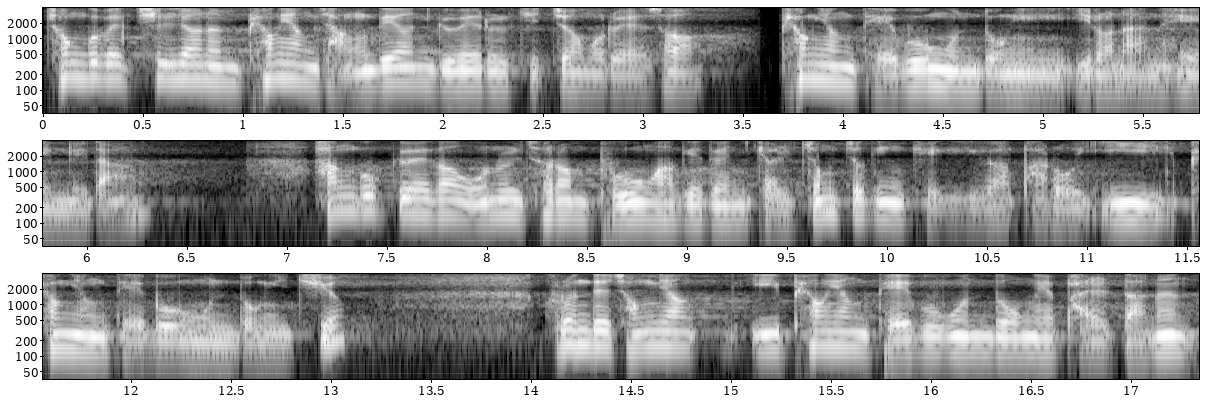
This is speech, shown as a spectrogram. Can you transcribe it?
1907년은 평양 장대현 교회를 기점으로 해서 평양 대부흥 운동이 일어난 해입니다. 한국 교회가 오늘처럼 부흥하게 된 결정적인 계기가 바로 이 평양 대부흥 운동이지요. 그런데 정작 이 평양 대북운동의 발단은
